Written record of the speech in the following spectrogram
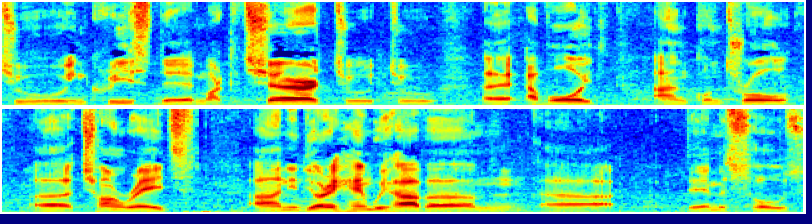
to increase the market share, to, to uh, avoid and control uh, churn rates. And in the other hand, we have um, uh, the MSOs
